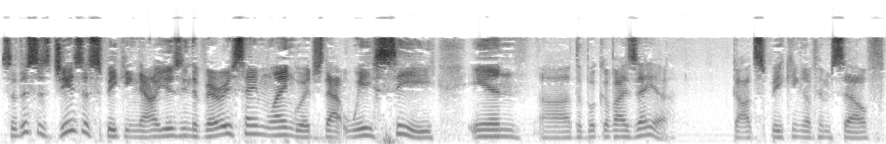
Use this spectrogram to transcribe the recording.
So this is Jesus speaking now using the very same language that we see in uh, the book of Isaiah. God speaking of himself,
